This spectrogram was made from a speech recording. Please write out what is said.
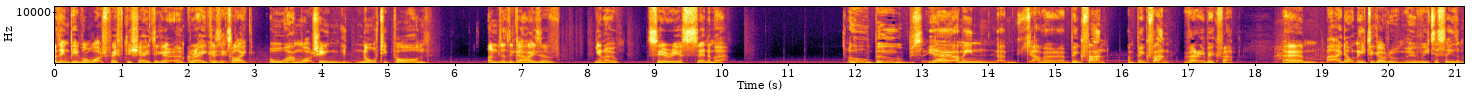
I think people watch Fifty Shades of Grey because it's like, oh, I'm watching naughty porn under the guise of, you know, serious cinema. Oh, boobs. Yeah, I mean, I'm a, a, big fan. I'm a big fan. Very big fan. Um, I don't need to go to a movie to see them.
